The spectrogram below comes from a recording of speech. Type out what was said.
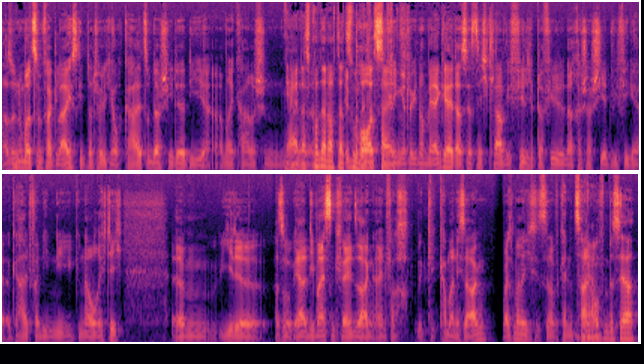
Also nur mal zum Vergleich, es gibt natürlich auch Gehaltsunterschiede. Die amerikanischen Ja, das äh, kommt dann noch dazu. Imports, die halt- kriegen natürlich noch mehr Geld. Das ist jetzt nicht klar, wie viel. Ich habe da viel nach recherchiert, wie viel Ge- Gehalt verdienen die genau richtig. Ähm, jede, also ja, die meisten Quellen sagen einfach, kann man nicht sagen, weiß man nicht, es sind aber keine Zahlen Ja. offen bisher.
